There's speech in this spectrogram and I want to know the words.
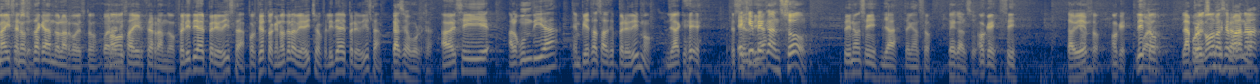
Mike, se no nos está quedando largo esto. Bueno, Vamos a ir cerrando. Feliz día del periodista. Por cierto, que no te lo había dicho. Feliz día del periodista. gracias Borja. A ver si algún día empiezas a hacer periodismo, ya que es, Es el que me cansó, Sí, no, sí, ya, te cansó. me cansó. Ok, sí. ¿Está bien? Ok, listo. Bueno, la Pues próxima semana,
